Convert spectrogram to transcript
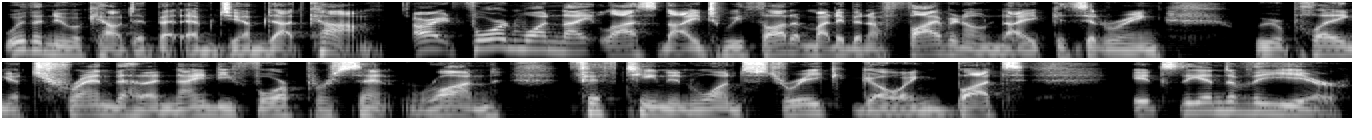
with a new account at betmgm.com. All right, 4 and 1 night last night. We thought it might have been a 5 and 0 night considering we were playing a trend that had a 94% run, 15 and 1 streak going, but it's the end of the year.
